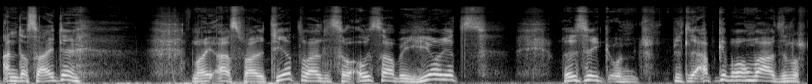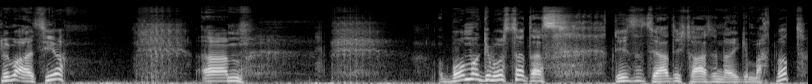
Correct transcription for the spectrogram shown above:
an der Seite neu asphaltiert, weil es so aussah wie hier jetzt rissig und ein bisschen abgebrochen war, also noch schlimmer als hier. Ähm, obwohl man gewusst hat, dass dieses Jahr die Straße neu gemacht wird.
